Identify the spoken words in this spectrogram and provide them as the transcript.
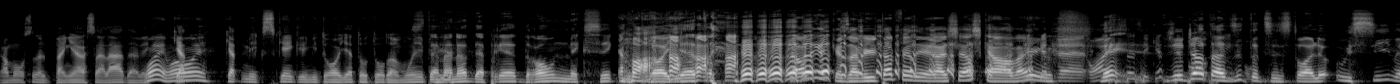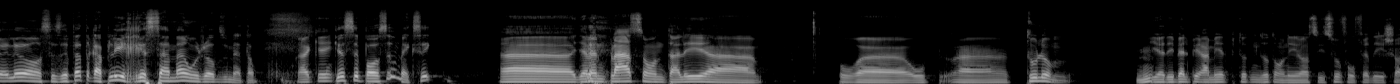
ramasser dans le panier à salade avec Ouais, ouais, quatre, ouais. quatre Mexicains avec les mitraillettes autour de moi. C'était puis- ma note d'après drone, Mexique, mitraillette. Que vous avez eu le temps de faire des recherches quand même. Euh, J'ai déjà entendu toutes ces histoires-là aussi, mais là, on se les a fait rappeler récemment aujourd'hui, mettons. OK. Qu'est-ce qui s'est passé au Mexique? Euh, Il y avait une place, on est allé à, pour euh, au, à Tulum. Hmm? Il y a des belles pyramides, puis tout. Nous autres, on est là, c'est sûr, il faut faire des shots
